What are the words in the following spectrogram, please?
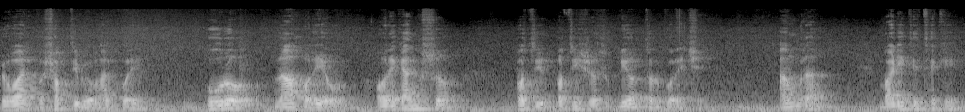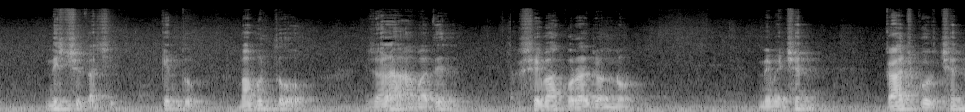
ব্যবহার শক্তি ব্যবহার করে। পুরো না হলেও অনেকাংশ প্রতিশোধ নিয়ন্ত্রণ করেছে। আমরা বাড়িতে থেকে নিশ্চিত আছি। কিন্তু ভাবুন তো, যারা আমাদের সেবা করার জন্য নেমেছেন, কাজ করছেন,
